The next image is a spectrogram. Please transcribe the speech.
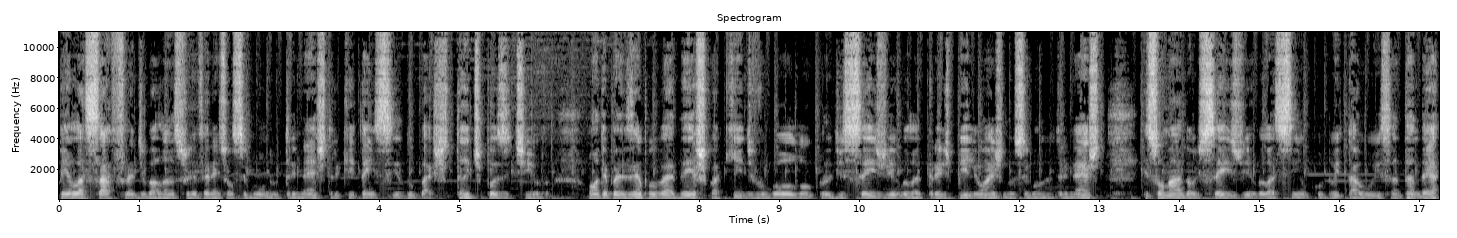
pela safra de balanços referente ao segundo trimestre, que tem sido bastante positiva. Ontem, por exemplo, o Bradesco aqui divulgou lucro de 6,3 bilhões no segundo trimestre, que somado aos 6,5 do Itaú e Santander,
